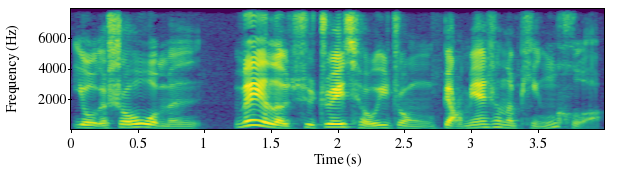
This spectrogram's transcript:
有的时候我们为了去追求一种表面上的平和。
